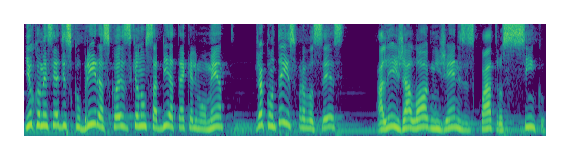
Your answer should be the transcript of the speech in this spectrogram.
E eu comecei a descobrir as coisas que eu não sabia até aquele momento. Já contei isso para vocês. Ali, já logo em Gênesis 4 ou 5,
